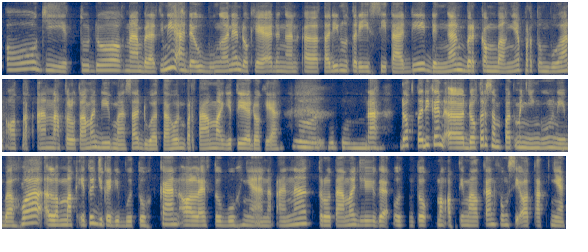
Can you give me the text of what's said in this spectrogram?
Oh gitu dok. Nah berarti ini ada hubungannya dok ya dengan uh, tadi nutrisi tadi dengan berkembangnya pertumbuhan otak anak terutama di masa dua tahun pertama gitu ya dok ya. Betul, betul. Nah dok tadi kan uh, dokter sempat menyinggung nih bahwa lemak itu juga dibutuhkan oleh tubuhnya anak-anak terutama juga untuk mengoptimalkan fungsi otaknya.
